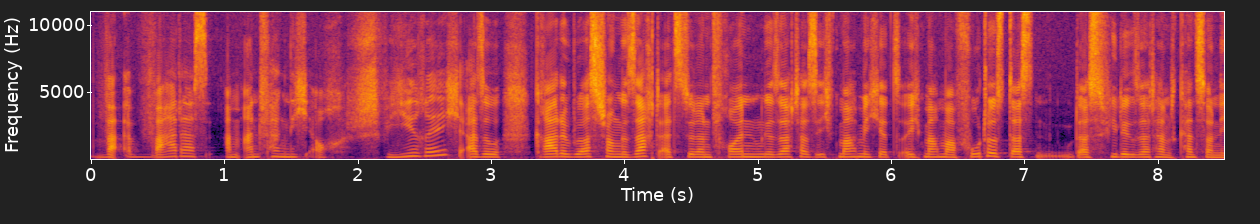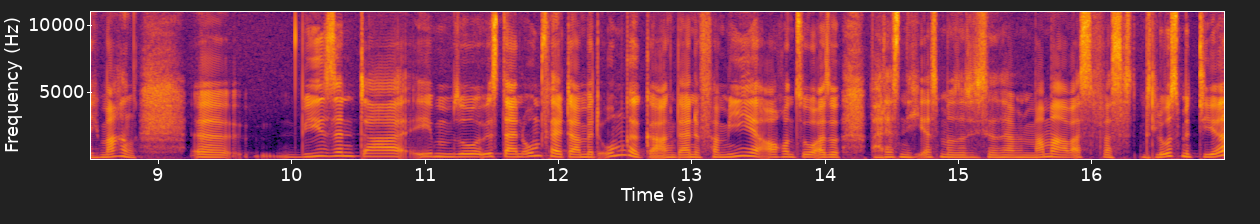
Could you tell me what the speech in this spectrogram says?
war, war das am Anfang nicht auch schwierig? Also gerade du hast schon gesagt, als du dann Freunden gesagt hast, ich mache mich jetzt, ich mache mal Fotos, dass, dass viele gesagt haben, das kannst du doch nicht machen. Äh, wie sind da eben so, ist dein Umfeld damit umgegangen, deine Familie auch und so? Also war das nicht erstmal so, dass ich gesagt habe, Mama, was, was ist los mit dir?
